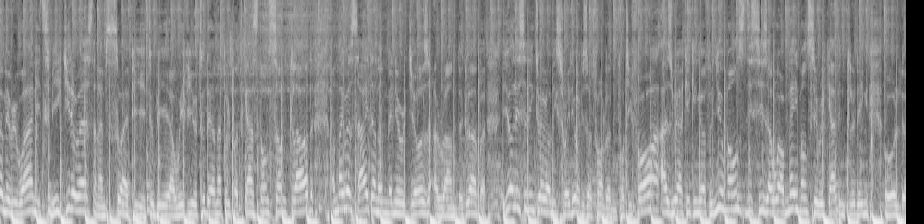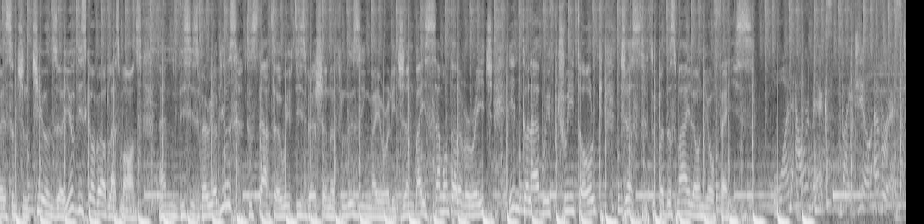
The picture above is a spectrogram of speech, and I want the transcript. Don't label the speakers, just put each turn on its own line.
welcome everyone. It's me, Gil Everest, and I'm so happy to be here with you today on Apple Podcast, on SoundCloud, on my website, and on many radios around the globe. You're listening to Evermix Radio, episode 444. As we are kicking off a new month, this is our May monthly recap, including all the essential tunes uh, you've discovered last month. And this is very obvious to start uh, with this version of Losing My Religion by Samantha Loveridge in collab with with Tree Talk just to put the smile on your face.
One hour mix by Gil Everest.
